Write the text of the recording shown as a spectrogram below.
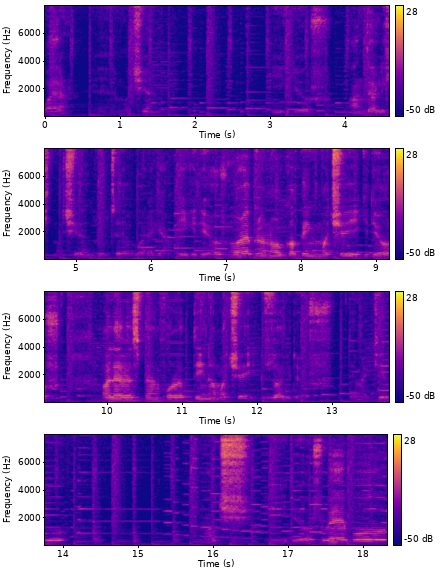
Bayern e, maçı iyi gidiyor. Anderlecht maçı Zulte Waregem iyi gidiyor. Örebro Norrköping maçı iyi gidiyor. Alaves Benforadina maçı güzel gidiyor. Demek ki bu maç iyi gidiyor ve bu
